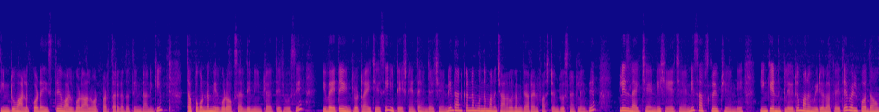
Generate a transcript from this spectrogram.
తింటూ వాళ్ళకి కూడా ఇస్తే వాళ్ళు కూడా అలవాటు పడతారు కదా తినడానికి. తప్పకుండా మీరు కూడా ఒకసారి దీన్ని ఇంట్లో అయితే చూసి ఇవైతే ఇంట్లో ట్రై చేసి ఈ టేస్ట్ని అయితే ఎంజాయ్ చేయండి. దానికన్నా ముందు మన ఛానల్ కనుక ఎవరైనా ఫస్ట్ టైం చూసినట్లయితే ప్లీజ్ లైక్ చేయండి షేర్ చేయండి సబ్స్క్రైబ్ చేయండి. ఇంకెందుకు లేటు మనం వీడియోలోకి అయితే వెళ్ళిపోదాం.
